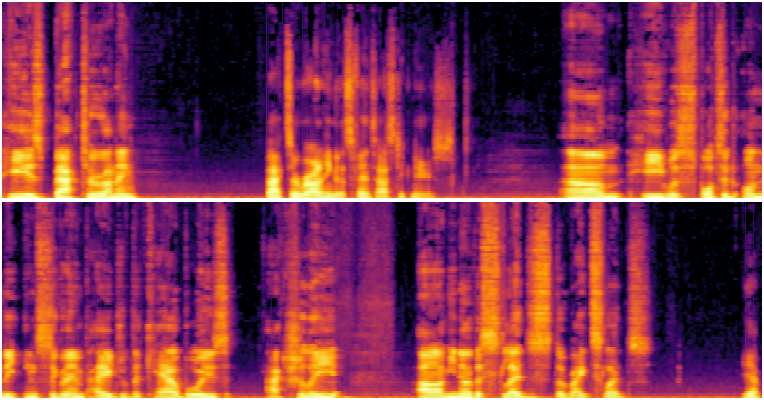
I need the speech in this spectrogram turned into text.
he is back to running. Back to running. That's fantastic news. Um, he was spotted on the Instagram page of the Cowboys. Actually, um, you know the sleds, the rate sleds. Yep.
